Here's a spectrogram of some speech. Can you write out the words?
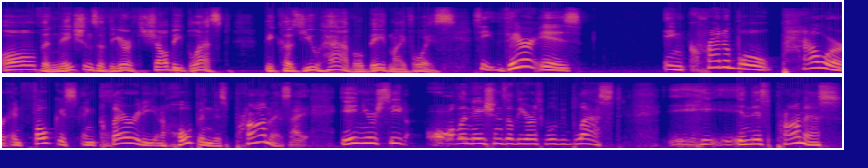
all the nations of the earth shall be blessed because you have obeyed my voice. See, there is incredible power and focus and clarity and hope in this promise. I, in your seed, all the nations of the earth will be blessed. He, in this promise,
